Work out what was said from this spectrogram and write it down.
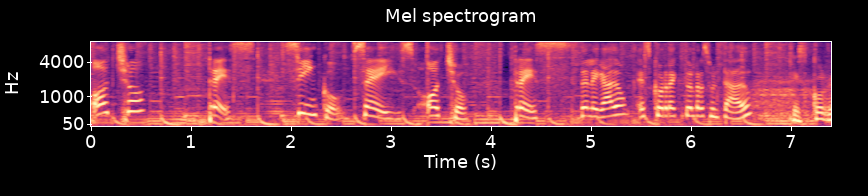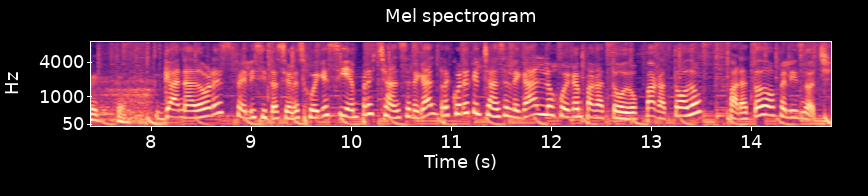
8, 3. 5, 6, 8, 3. Delegado, ¿es correcto el resultado? Es correcto. Ganadores, felicitaciones. Juegue siempre chance legal. Recuerde que el chance legal lo juega en Paga Todo. Paga todo, para todo. Feliz noche.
